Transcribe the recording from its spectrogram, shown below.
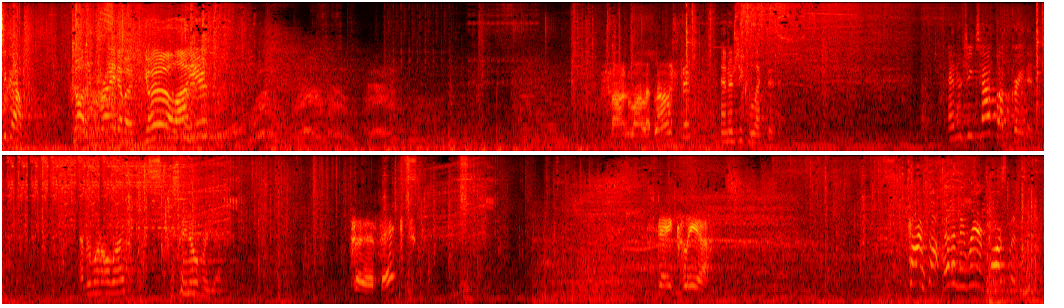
To go. Not afraid of a girl, are you? Fun while it lasted. Energy collected. Energy tap upgraded. Everyone all right? This ain't over yet. Perfect. Stay clear. Time's up. Enemy reinforcements.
